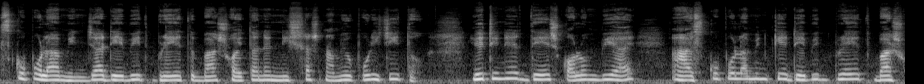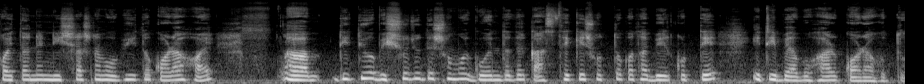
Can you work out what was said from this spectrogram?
স্কোপোলামিন, যা ডেভিড ব্রেথ বা শয়তানের নিঃশ্বাস নামেও পরিচিত। লেটিনের দেশ কলম্বিয়ায় স্কোপোলামিনকে ডেভিড ব্রেথ বা শয়তানের নিঃশ্বাস নামে অভিহিত করা হয়। দ্বিতীয় বিশ্বযুদ্ধের সময় গোয়েন্দাদের কাছ থেকে সত্য কথা বের করতে এটি ব্যবহার করা হতো।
